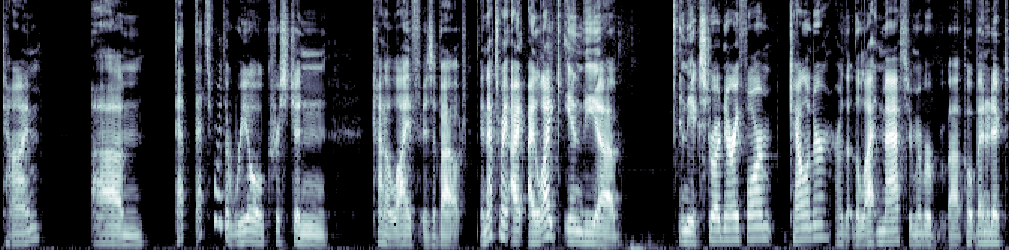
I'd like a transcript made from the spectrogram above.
time, um, that that's where the real Christian kind of life is about, and that's why I, I like in the uh, in the extraordinary form calendar or the, the Latin Mass. Remember uh, Pope Benedict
